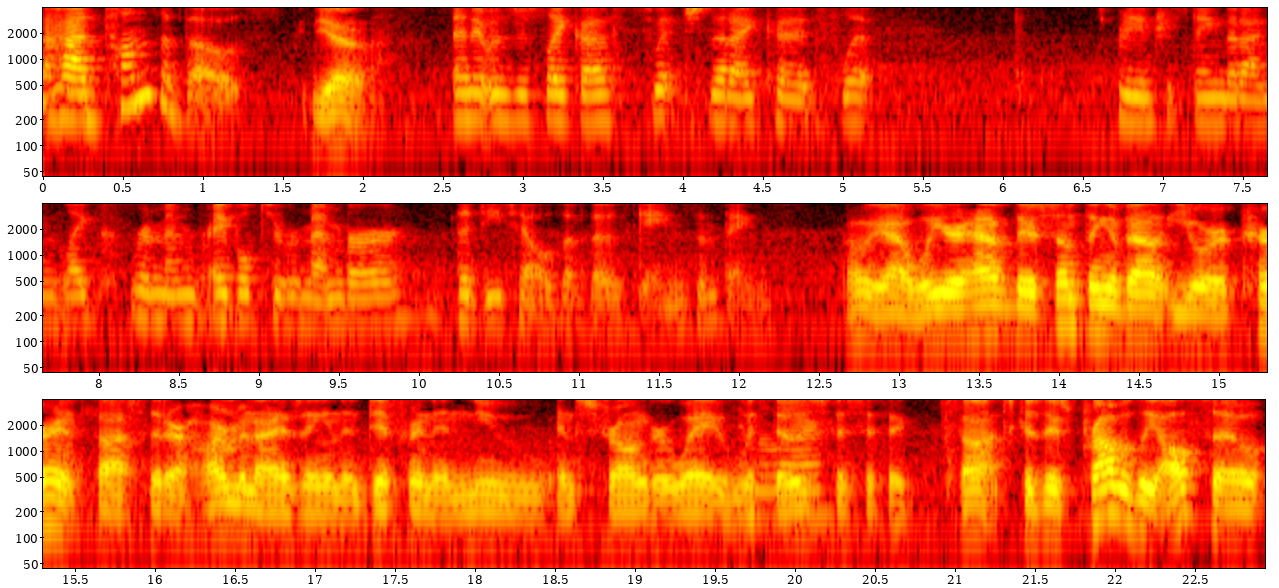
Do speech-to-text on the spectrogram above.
had tons of those Yeah. and it was just like a switch that I could flip. It's pretty interesting that I'm like remember able to remember the details of those games and things. Oh yeah. Well, you have there's something about your current thoughts that are harmonizing in a different and new and stronger way with those specific thoughts. Because there's probably also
